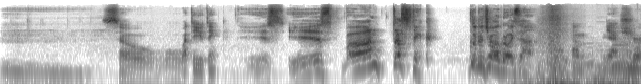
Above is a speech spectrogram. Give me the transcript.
Hmm. So, what do you think? This is fantastic. Good job, Roy-san. Um, yeah, sure.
